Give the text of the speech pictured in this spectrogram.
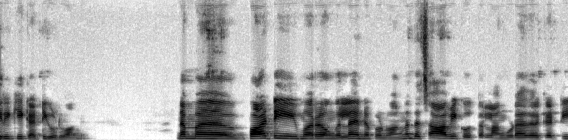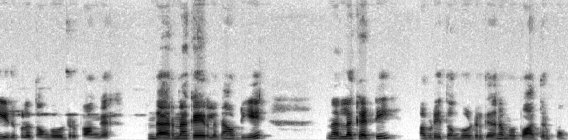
இறுக்கி கட்டி விடுவாங்க. நம்ம பாட்டி மாரவங்கலாம் என்ன பண்ணுவாங்கன்னா, இந்த சாவி கோத்தர்லாம் கூட அதை கட்டி இடுப்புல தொங்க விட்டுருப்பாங்க. இந்த அருணா கயிறுல தான் அப்படியே நல்லா கட்டி அப்படியே தொங்க விட்டுருக்கத நம்ம பார்த்துருப்போம்.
